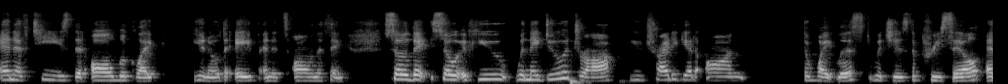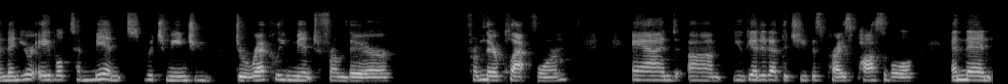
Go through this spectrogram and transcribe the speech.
NFTs that all look like you know the ape and it's all in a thing. So they so if you when they do a drop you try to get on the whitelist which is the pre-sale and then you're able to mint which means you directly mint from their from their platform. And um, you get it at the cheapest price possible. And then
